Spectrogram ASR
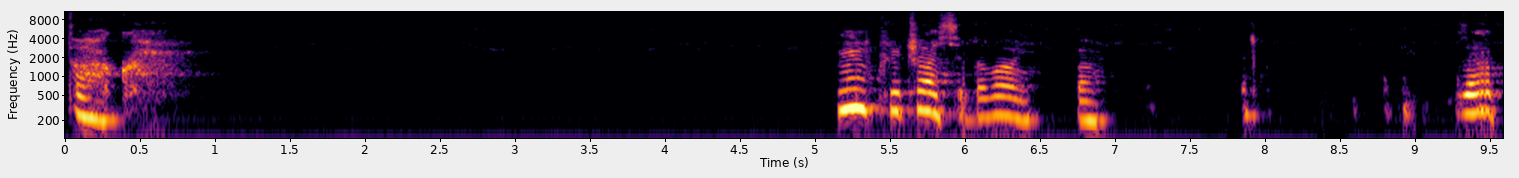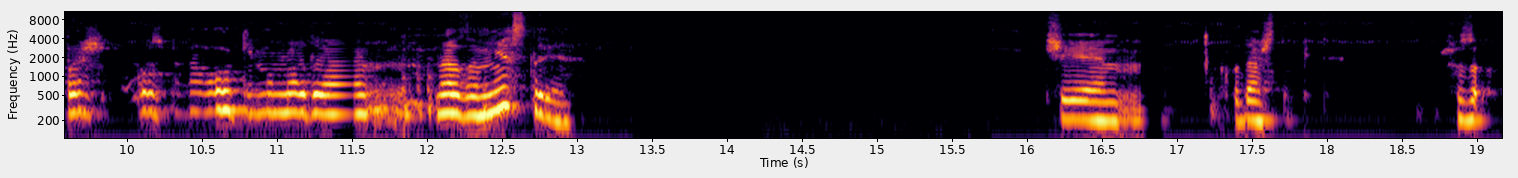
Так. Ну, включайся, давай. О. Зараз розберемо руки на мертвому містері. Чи м, куди ж піде? Що за.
